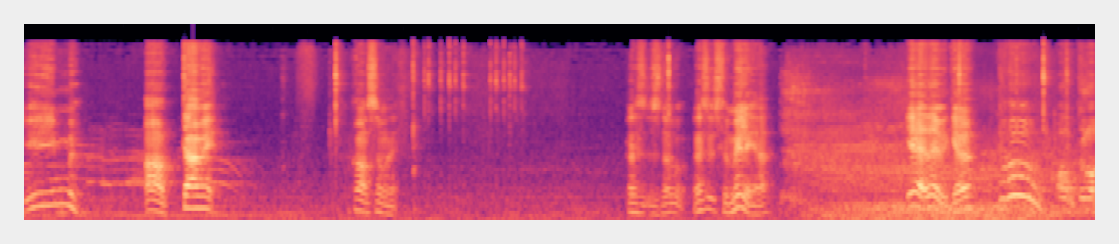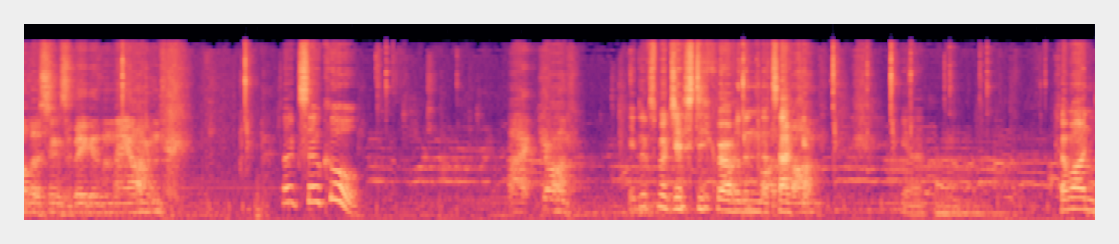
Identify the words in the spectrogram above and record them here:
Yim. Oh damn it! I can't summon it. Unless it's no, unless it's familiar. Yeah, there we go. Woohoo! Oh god, those things are bigger than they are. That looks so cool. Alright, come on. It looks majestic rather than Oh, attacking. Yeah. Come on.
